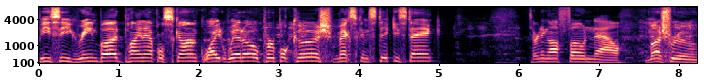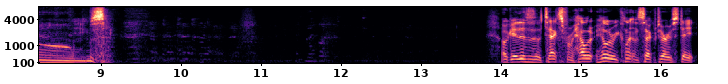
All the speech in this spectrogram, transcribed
BC greenbud, pineapple skunk, white widow, purple kush, Mexican sticky stank, Turning off phone now. mushrooms. Okay, this is a text from Hillary Clinton, Secretary of State.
